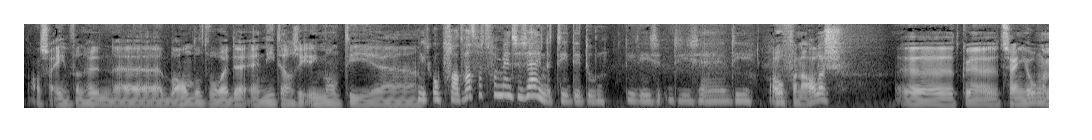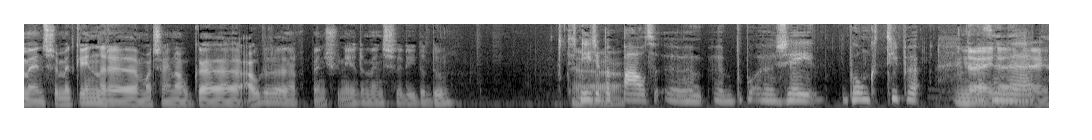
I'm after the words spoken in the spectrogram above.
als een van hun eh, behandeld worden... en niet als iemand die... eh, Niet opvalt. Wat, wat voor mensen zijn het die dit doen? Die, die, die, die, die... Oh, van alles. Eh, het, het zijn jonge mensen met kinderen, maar het zijn ook eh, oudere, gepensioneerde mensen die dat doen. Het is niet een bepaald bo- zeebonktype. Nee, nee, nee,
